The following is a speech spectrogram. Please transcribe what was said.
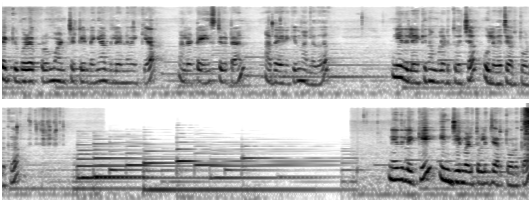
വെക്കുമ്പോഴെപ്പോഴും മൺചട്ടി ഉണ്ടെങ്കിൽ അതിൽ തന്നെ വെക്കുക. നല്ല ടേസ്റ്റ് കിട്ടാൻ അതായിരിക്കും നല്ലത്. ഇനി ഇതിലേക്ക് നമ്മൾ എടുത്തു വെച്ച ഉലുവ ചേർത്ത് കൊടുക്കുക. ഇനി ഇതിലേക്ക് ഇഞ്ചിയും വെളുത്തുള്ളിയും ചേർത്ത് കൊടുക്കുക.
